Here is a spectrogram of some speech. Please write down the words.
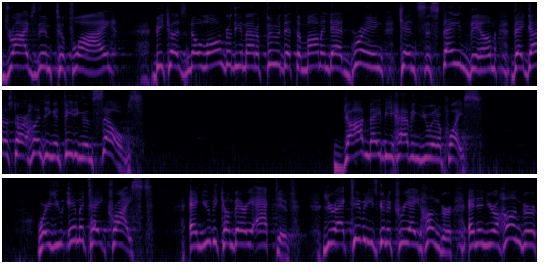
drives them to fly because no longer the amount of food that the mom and dad bring can sustain them. They got to start hunting and feeding themselves. God may be having you in a place where you imitate Christ and you become very active. Your activity is going to create hunger, and in your hunger,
